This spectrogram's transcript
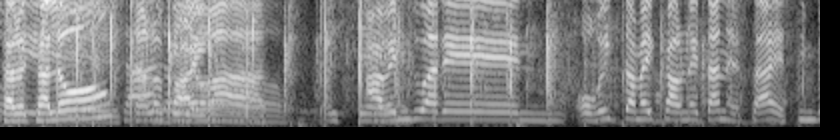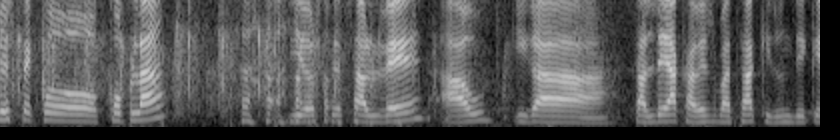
Txalo, txalo. Txalo Bai. pilo bat. Hoxe. abenduaren hogeita maika honetan, ez da, ezinbesteko kopla, Dios te salve, hau, iga taldeak abez batzak irundik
